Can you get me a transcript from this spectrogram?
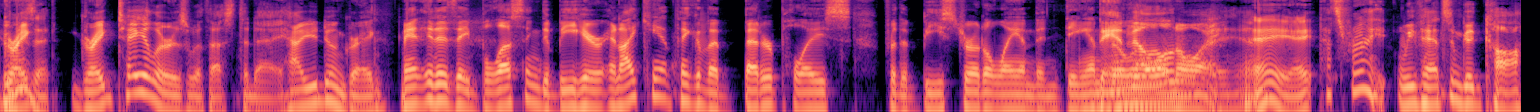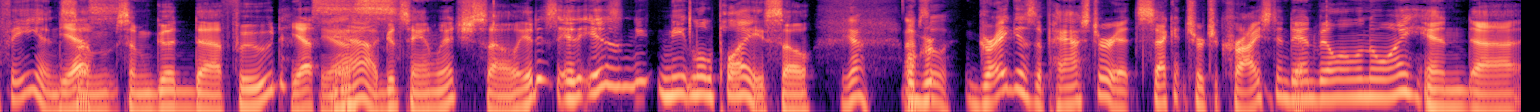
Who is Greg, it? Greg Taylor is with us today. How are you doing, Greg? Man, it is a blessing to be here, and I can't think of a better place for the bistro to land than Danville, Illinois. yeah. Hey, hey, that's right. We've had some good coffee and Yes. some some good uh, food. Yes, Yes. Yeah, a good sandwich. So it is it is a neat, neat little place. So Yeah, Well, Gr- absolutely. Greg is a pastor at Second Church of Christ in Danville, Illinois, and uh,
